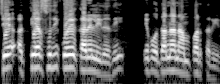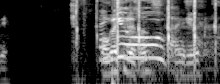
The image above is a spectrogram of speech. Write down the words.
જે અત્યાર સુધી કોઈ કરેલી નથી, એ પોતાના નામ પર કરી દે thank you congratulation thank you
